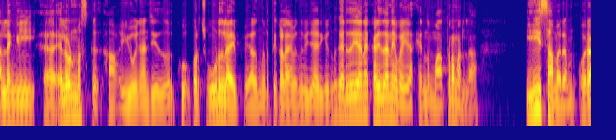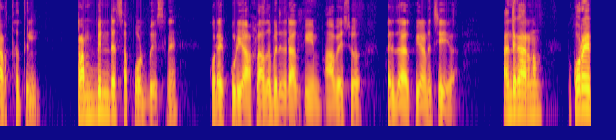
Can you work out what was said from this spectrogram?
അല്ലെങ്കിൽ എലോൺ മസ്ക് ആ അയ്യോ ഞാൻ ചെയ്തത് കു- കുറച്ച് കൂടുതലായിപ്പോയി അത് നിർത്തിക്കളയാമെന്ന് വിചാരിക്കുന്നു കരുതാനെ കരുതാനേ വയ്യ എന്ന് മാത്രമല്ല ഈ സമരം ഒരർത്ഥത്തിൽ ട്രംപിന്റെ സപ്പോർട്ട് ബേസിനെ കുറേ കൂടി ആഹ്ലാദഭരിതരാക്കുകയും ആവേശഭരിതരാക്കുകയാണ് ചെയ്യുക. അതിന്റെ കാരണം കുറേ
